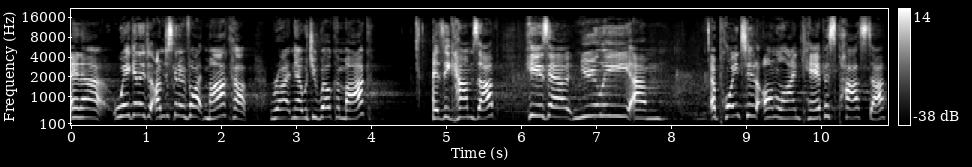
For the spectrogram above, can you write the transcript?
And uh, we're to, I'm just going to invite Mark up right now. Would you welcome Mark as he comes up? He is our newly um, appointed online campus pastor.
